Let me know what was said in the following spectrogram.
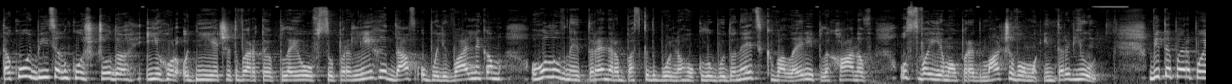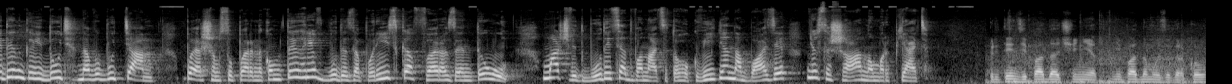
Таку обіцянку щодо ігор однієї четвертої плей-офф Суперліги дав уболівальникам головний тренер баскетбольного клубу Донецьк Валерій Плеханов у своєму передматчевому інтерв'ю. Відтепер поєдинки йдуть на вибуття. Першим суперником тигрів буде Запорізька Фера ЗНТУ. Матч відбудеться 12 квітня на базі ДЮСШ номер 5. Претензий по отдаче нет ни по одному из игроков.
